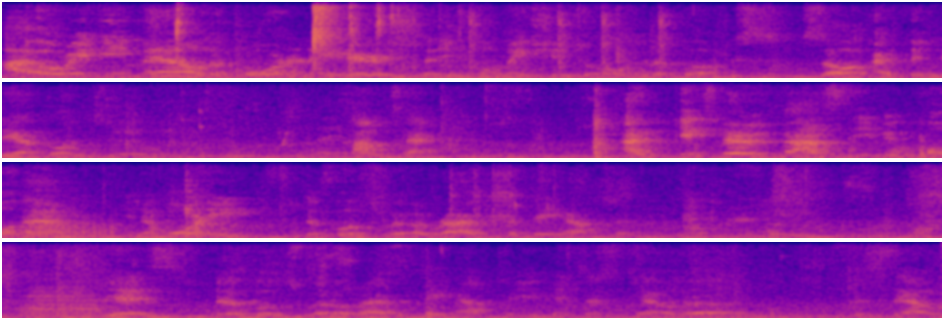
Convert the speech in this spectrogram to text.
I already emailed the coordinators the information to order the books, so I think they are going to contact. I, it's very fast, if you call them in the morning, the books will the day after. Yes, the books will arrive the day after, you can just tell the, the sales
